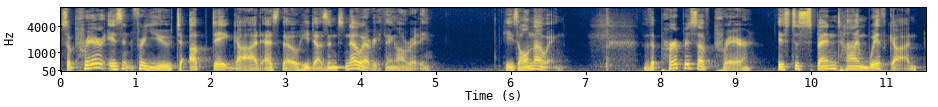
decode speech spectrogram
So prayer isn't for you to update God as though He doesn't know everything already. He's all knowing. The purpose of prayer is to spend time with God,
